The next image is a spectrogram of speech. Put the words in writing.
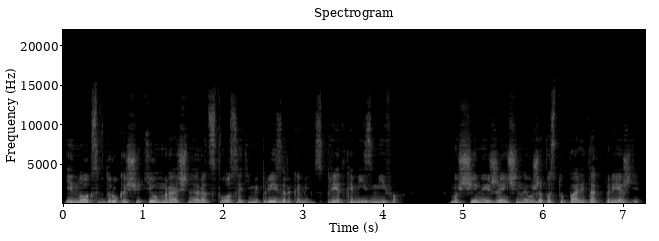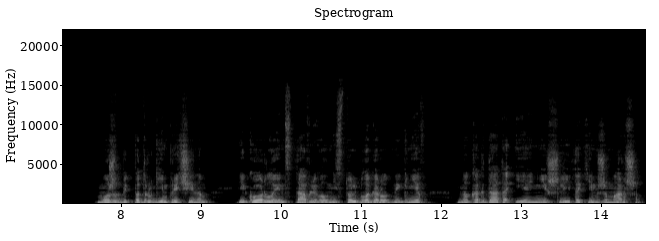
И Нокс вдруг ощутил мрачное родство с этими призраками, с предками из мифов. Мужчины и женщины уже поступали так прежде, может быть по другим причинам, и горло им ставливал не столь благородный гнев, но когда-то и они шли таким же маршем.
